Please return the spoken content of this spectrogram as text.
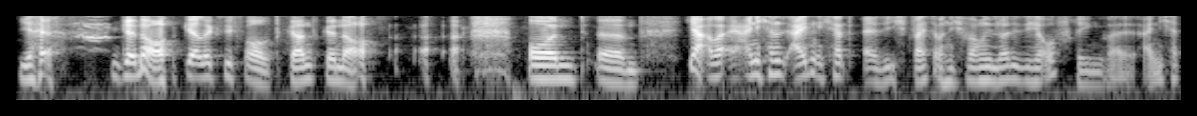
Ja, genau, Galaxy Fold, ganz genau. Und ähm, ja, aber eigentlich haben sie eigentlich hat, also ich weiß auch nicht, warum die Leute sich aufregen, weil eigentlich hat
